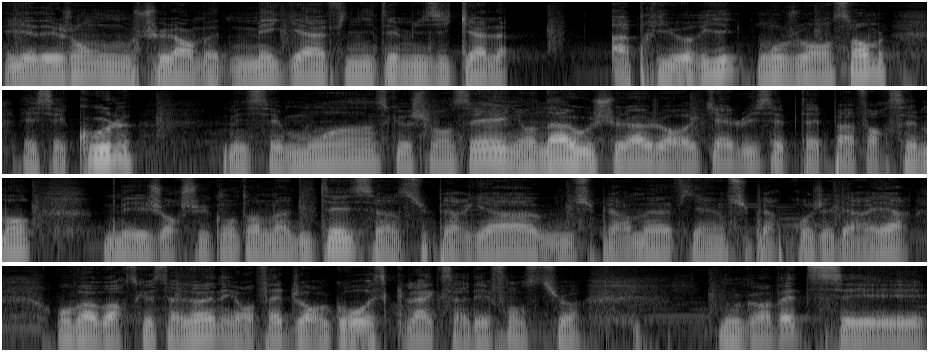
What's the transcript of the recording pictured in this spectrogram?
Et il y a des gens où je suis là en mode méga affinité musicale, a priori, on joue ensemble et c'est cool. mais c'est moins ce que je pensais. Il y en a où je suis là, genre, ok, lui, c'est peut-être pas forcément, mais genre, je suis content de l'inviter. C'est un super gars ou une super meuf, il y a un super projet derrière. On va voir ce que ça donne. Et en fait, genre, grosse claque, ça défonce, tu vois. Donc, en fait, c'est.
